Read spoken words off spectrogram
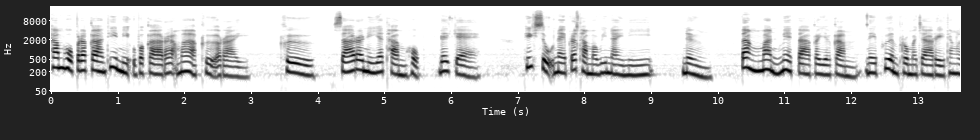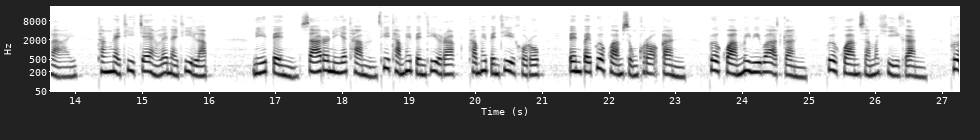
ทำหกประการที่มีอุปการะมากคืออะไร คือ สารณียธรรมหกได้แก่ ภิกษุในพระธรรมวินัยนี้หนึ่งตั้งมั่นเมตตากายกรรมในเพื่อนพรหมจารีทั้งหลาย ทั้งในที่แจ้งและในที่ลับ นี้เป็นสารณียธรรมที่ทำให้เป็นที่รักทำให้เป็นที่เคารพ เป็นไปเพื่อความสงเคราะห์กัน เพื่อความไม่วิวาทกัน เพื่อความสามัคคีกัน เพื่อ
